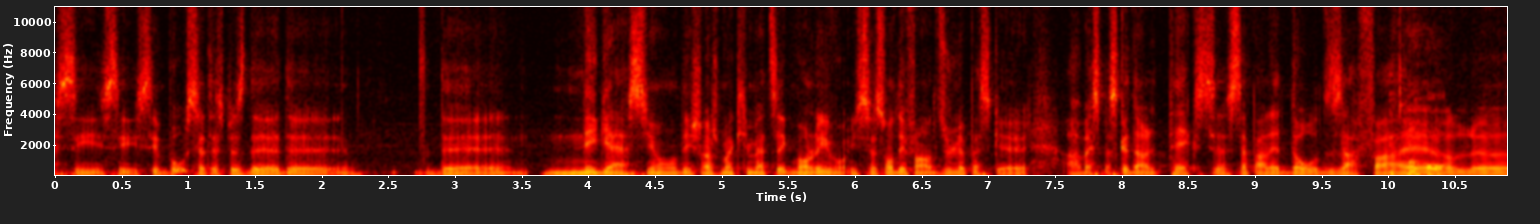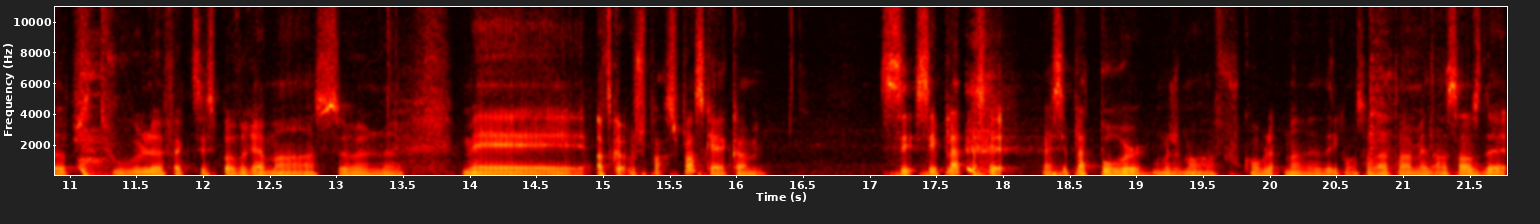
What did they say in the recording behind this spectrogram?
C'est beau, cette espèce de, de négation des changements climatiques. Bon, là, ils, vont- ils se sont défendus là, parce que ah, ben, c'est parce que dans le texte, ça, ça parlait d'autres affaires, là, puis tout. Là, fait que c'est pas vraiment ça. Là. Mais en tout cas, je pense, je pense que comme c'est c'est plate parce que ben, c'est plate pour eux. Moi, je m'en fous complètement là, des conservateurs, mais dans le sens de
